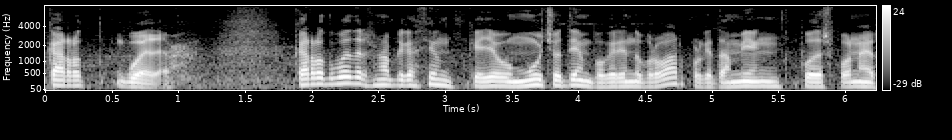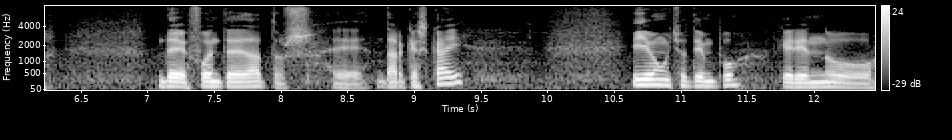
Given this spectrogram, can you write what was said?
Carrot Weather. Carrot Weather es una aplicación que llevo mucho tiempo queriendo probar, porque también puedes poner de fuente de datos eh, Dark Sky, y llevo mucho tiempo queriendo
